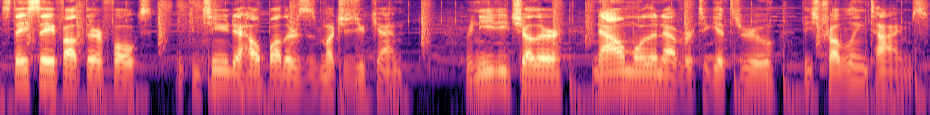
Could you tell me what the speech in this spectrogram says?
Stay safe out there, folks, and continue to help others as much as you can. We need each other now more than ever to get through these troubling times.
